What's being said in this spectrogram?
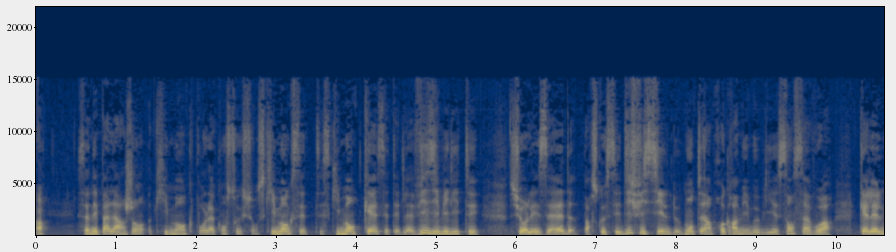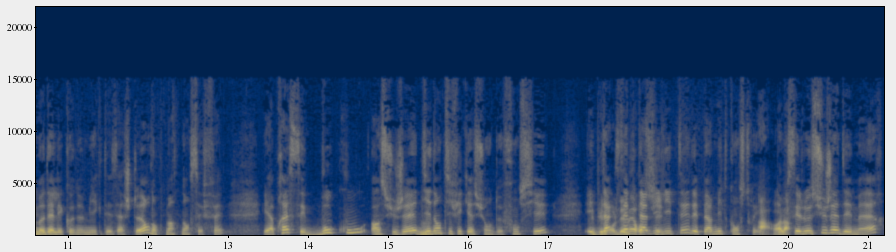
Ah. Ça n'est pas l'argent qui manque pour la construction. Ce qui, manque, ce qui manquait, c'était de la visibilité sur les aides, parce que c'est difficile de monter un programme immobilier sans savoir quel est le modèle économique des acheteurs. Donc maintenant, c'est fait. Et après, c'est beaucoup un sujet mmh. d'identification de foncier et, d'acceptabilité des, permis de construire. Ah, donc c'est le sujet des maires.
